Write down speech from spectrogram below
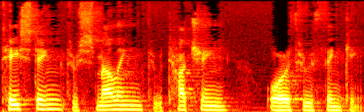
tasting, through smelling, through touching, or through thinking.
